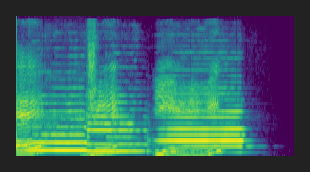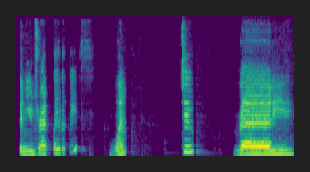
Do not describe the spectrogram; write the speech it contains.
A, G, E. Then you try to play the please. One, two, ready,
